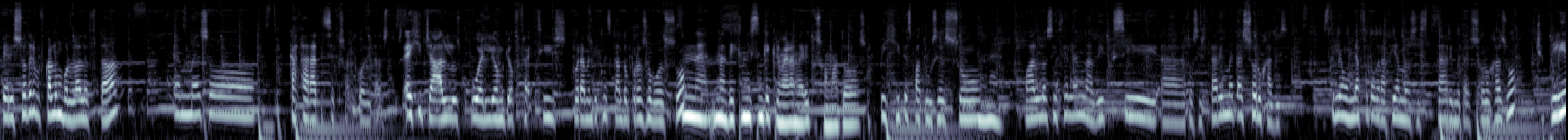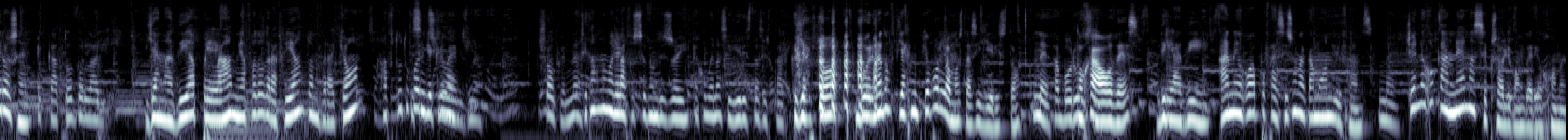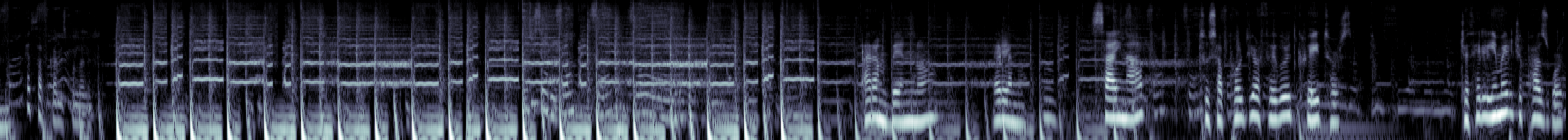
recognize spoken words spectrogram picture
περισσότεροι που βγάλουν πολλά λεφτά ε, μέσω καθαρά της σεξουαλικότητας τους. Έχει και άλλους που είναι λίγο πιο φετή, μπορεί να μην δείχνεις καν το πρόσωπο σου. Ναι, να δείχνεις συγκεκριμένα μέρη του σώματο. Π.χ. τις πατούσες σου. Ναι. Ο άλλος ήθελε να δείξει ε, το σιρτάρι με τα ισόρουχα της. Στείλε μου μια φωτογραφία με το σιρτάρι με τα ισόρουχα σου. Και πλήρωσε 100 δολάρια. για να δει απλά μια φωτογραφία των βρακιών αυτού του Της κοριτσιού. συγκεκριμένης, ναι. Σοκ, ε, ναι. Τι κάνουμε λάθος σε αυτή τη ζωή; Έχουμε ένα σιγήρι στα σιρτάρια. Γι' αυτό μπορεί να τον φτιάχνει πιο πολύ όμως τα συγύριστο. ναι, θα μπορούσε. Το χαόδες. Δηλαδή, αν εγώ αποφασίσω να κάνω OnlyFans Ναι. και δεν έχω κανένα σεξουαλικό περιεχόμενο. Ε, θα βγάλεις πολλά λεφτά. Άρα μπαίνω, Έλενα, sign up to support your favorite creators. Και θέλει email και password.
